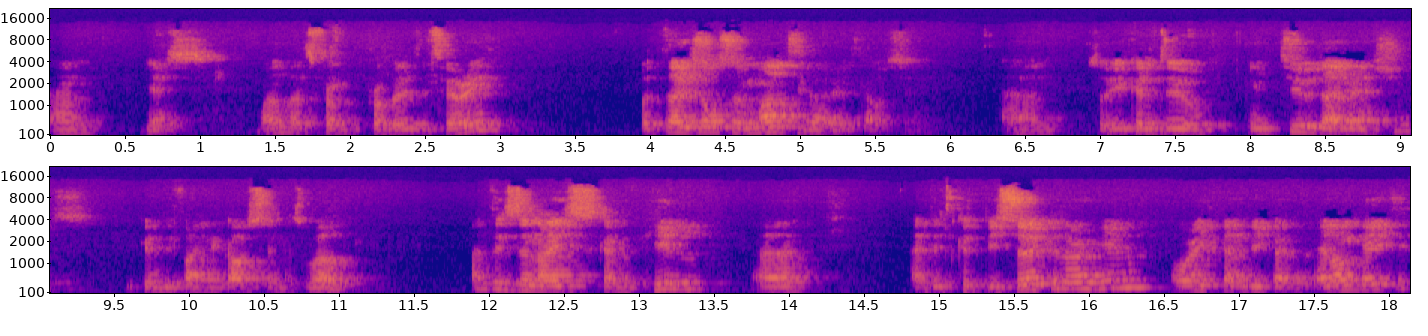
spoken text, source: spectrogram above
Um, yes, well, that's from probability theory. But there is also a multivariate Gaussian. Um, so you can do in two dimensions, you can define a Gaussian as well. And this is a nice kind of hill, uh, and it could be circular hill, or it can be kind of elongated.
